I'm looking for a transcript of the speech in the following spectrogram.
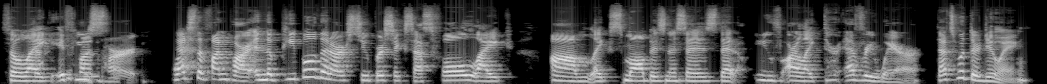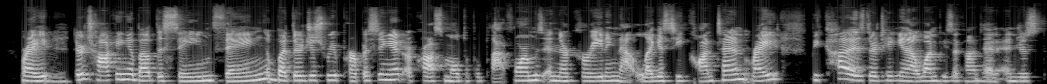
So, like, That's if you fun part. that's the fun part. And the people that are super successful, like um, like small businesses that you are like they're everywhere. That's what they're doing, right? Mm-hmm. They're talking about the same thing, but they're just repurposing it across multiple platforms and they're creating that legacy content, right? Because they're taking that one piece of content and just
